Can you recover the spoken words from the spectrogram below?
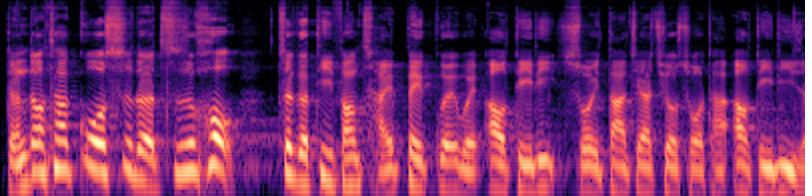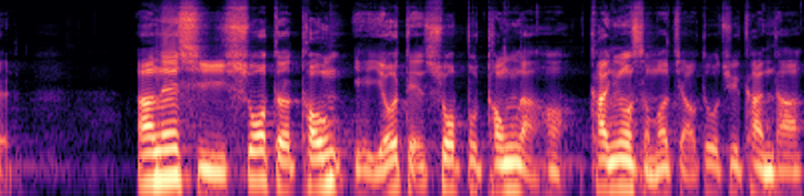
等到他过世了之后，这个地方才被归为奥地利，所以大家就说他奥地利人。安内西说得通，也有点说不通了哈，看用什么角度去看他。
